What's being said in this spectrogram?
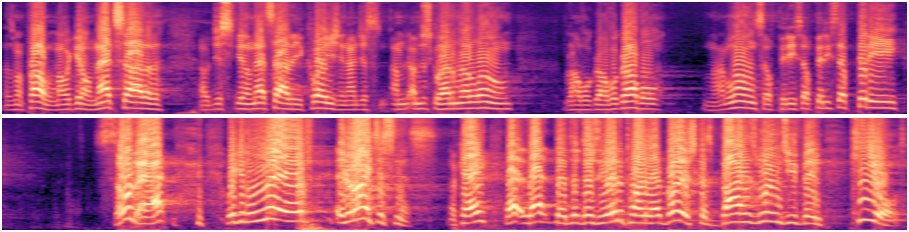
That was my problem. I would get on that side of the, I would just get on that side of the equation. I just, I'm, I'm just glad I'm not alone. Grovel, grovel, grovel. Not alone. Self pity, self pity, self pity. So that we can live in righteousness. Okay? That, that, that, there's the other part of that verse because by his wounds you've been healed,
